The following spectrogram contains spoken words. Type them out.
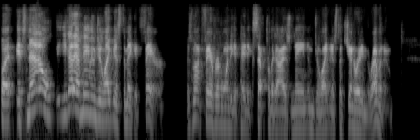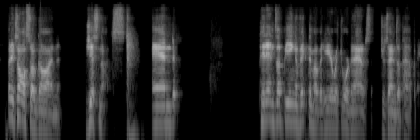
But it's now you got to have name, image, and likeness to make it fair. It's not fair for everyone to get paid except for the guy's name, image, and likeness that's generating the revenue. But it's also gone just nuts. And Pitt ends up being a victim of it here with Jordan Addison, just ends up happening.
